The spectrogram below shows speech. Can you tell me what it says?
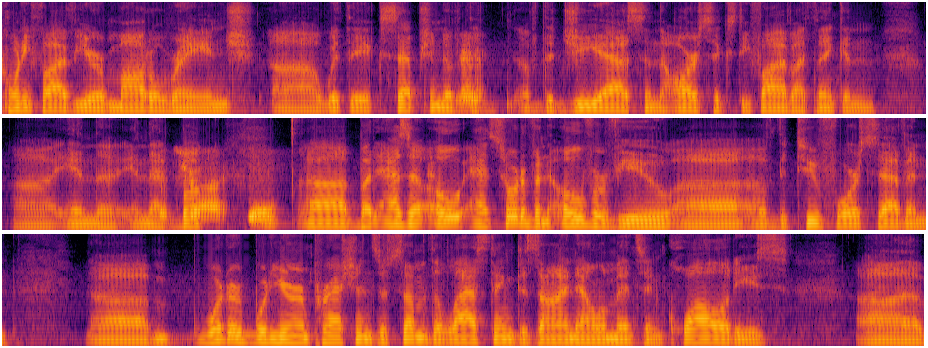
25 year model range, uh, with the exception of the of the GS and the R65, I think, in uh, in the in that That's book. Right, yeah. uh, but as a as sort of an overview uh, of the 247, um, what are what are your impressions of some of the lasting design elements and qualities uh,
